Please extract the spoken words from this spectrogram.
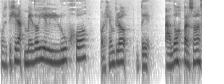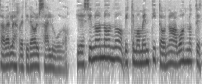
como si te dijera, me doy el lujo, por ejemplo, de a dos personas haberles retirado el saludo y decir, no, no, no, viste, momentito, no, a vos no te,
